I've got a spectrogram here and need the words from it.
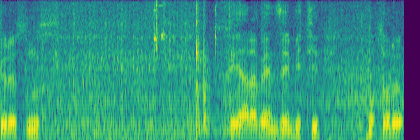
Görüyorsunuz. Hıyara benzeyen bir tip motoru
